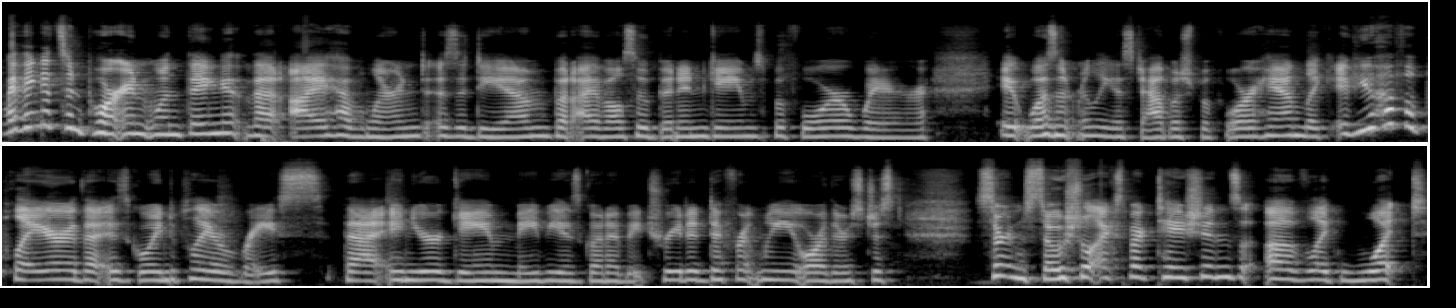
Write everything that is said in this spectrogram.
I think it's important. One thing that I have learned as a DM, but I've also been in games before where it wasn't really established beforehand. Like, if you have a player that is going to play a race that in your game maybe is going to be treated differently, or there's just certain social expectations of like what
